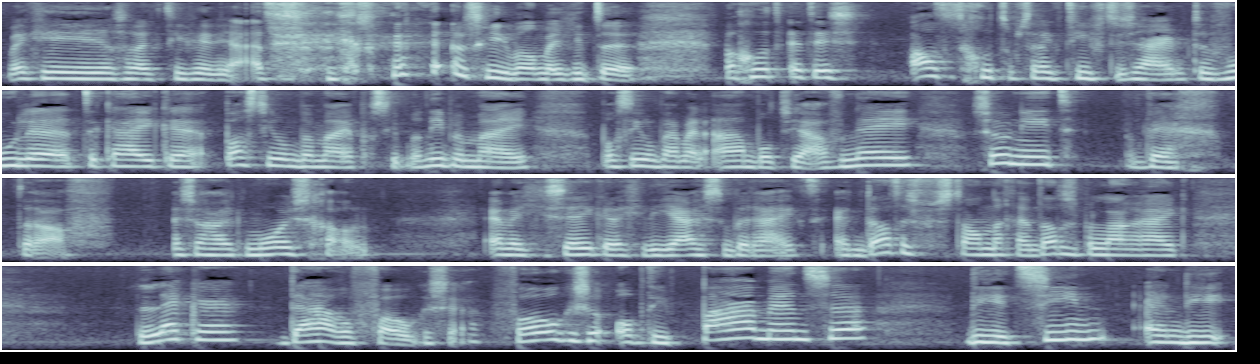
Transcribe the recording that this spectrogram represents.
Ben ik hier heel selectief in? Ja, het is echt misschien wel een beetje te. Maar goed, het is altijd goed om selectief te zijn. Te voelen, te kijken. Past iemand bij mij, past iemand niet bij mij? Past iemand bij mijn aanbod, ja of nee? Zo niet, weg, eraf. En zo houdt het mooi schoon. En weet je zeker dat je de juiste bereikt. En dat is verstandig en dat is belangrijk. Lekker daarop focussen. Focussen op die paar mensen die het zien en die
